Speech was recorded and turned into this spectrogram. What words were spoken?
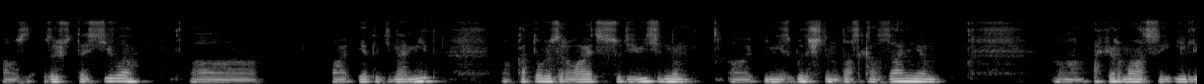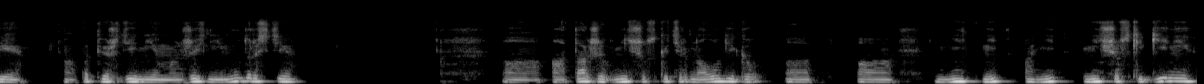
взрывчатая сила, это динамит, который взрывается с удивительным и неизбыточным досказанием, аффирмацией или подтверждением жизни и мудрости, а также в ницшевской терминологии ни, ни, ницшевский гений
